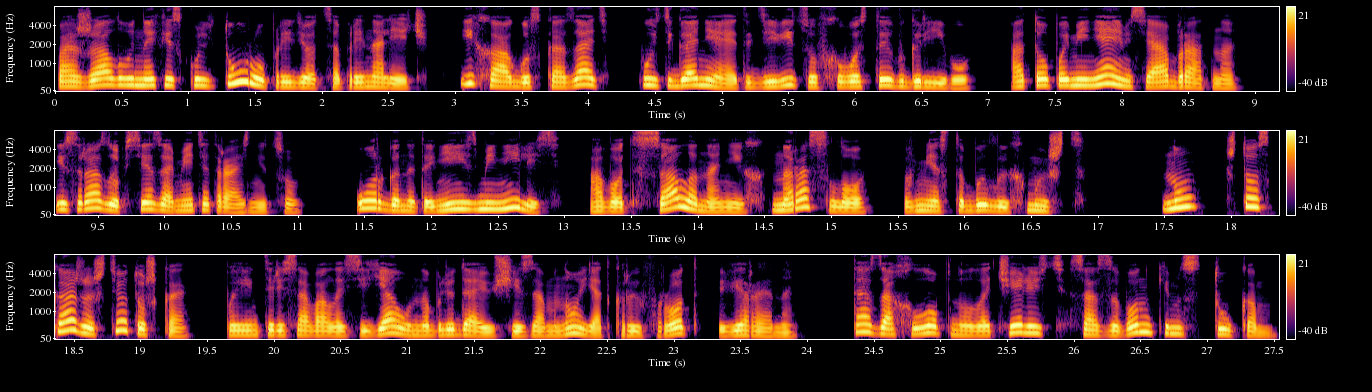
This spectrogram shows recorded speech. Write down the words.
Пожалуй, на физкультуру придется приналечь и Хагу сказать, пусть гоняет девицу в хвост и в гриву, а то поменяемся обратно, и сразу все заметят разницу. Органы-то не изменились, а вот сало на них наросло вместо былых мышц. Ну, что скажешь, тетушка? поинтересовалась я у наблюдающей за мной, открыв рот Верены. Та захлопнула челюсть со звонким стуком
